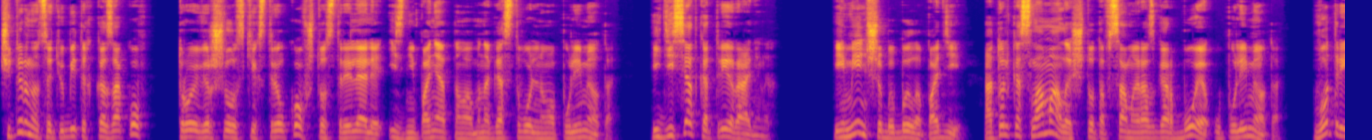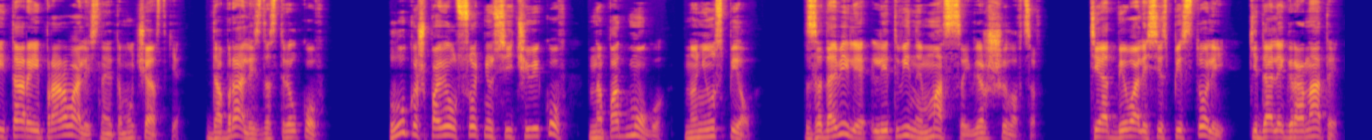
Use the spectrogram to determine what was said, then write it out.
14 убитых казаков, трое вершиловских стрелков, что стреляли из непонятного многоствольного пулемета, и десятка три раненых. И меньше бы было, поди, а только сломалось что-то в самый разгар боя у пулемета. Вот рейтары и прорвались на этом участке, добрались до стрелков. Лукаш повел сотню сечевиков на подмогу, но не успел. Задавили литвины массой вершиловцев. Те отбивались из пистолей, кидали гранаты.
